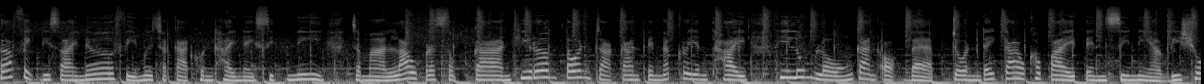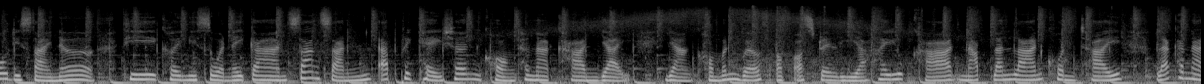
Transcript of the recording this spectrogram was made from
กราฟิกดีไซเนอร์ฝีมือฉกาจคนไทยในซิดนีย์จะมาเล่าประสบการณ์ที่เริ่มต้นจากการเป็นนักเรียนไทยที่ลุ่มหลงการออกแบบจนได้ก้าวเข้าไปเป็น senior visual designer ที่เคยมีส่วนในการสร้างสรรค์แอปพลิเคชันของธนาคารใหญ่ อย่าง Commonwealth of Australia ให้ลูกค้านับล้านล้านๆคนใช้ และขณะ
